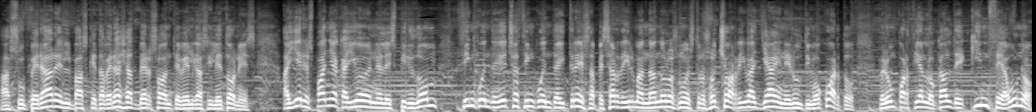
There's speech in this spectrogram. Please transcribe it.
a superar el basket average adverso ante belgas y letones. Ayer España cayó en el Spiridom 58-53, a pesar de ir mandando los nuestros 8 arriba ya en el último cuarto, pero un parcial local de 15 a 1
